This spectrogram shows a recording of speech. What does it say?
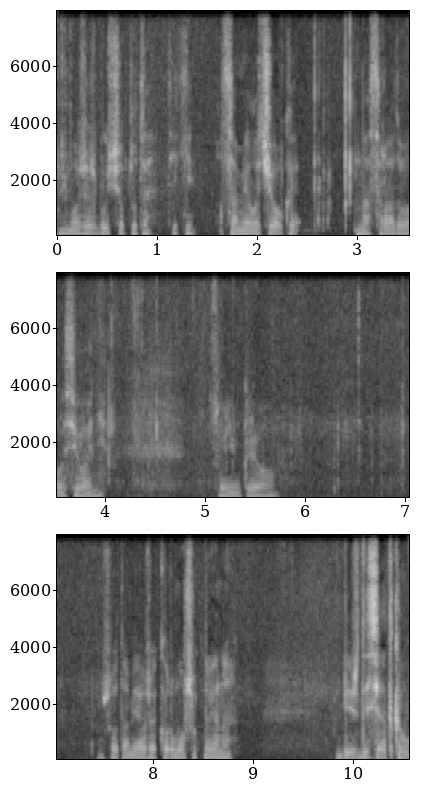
Не може ж бути, щоб тут тільки самі лочовки нас радували сьогодні своїм кльовом. Ну що там, я вже кормушок, мабуть, більш десятка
